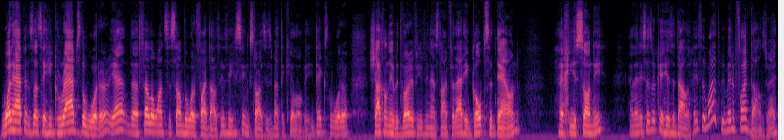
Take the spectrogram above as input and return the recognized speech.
What happens? Let's say he grabs the water. Yeah, the fellow wants to sell him the water five dollars. He's, he's seeing stars. He's about to kill over. He takes the water. Shakal nibidvar. If he even has time for that, he gulps it down. Hechisoni, and then he says, "Okay, here's a dollar." He said, "What? We made him five dollars, right?"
